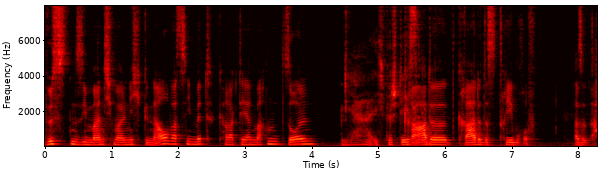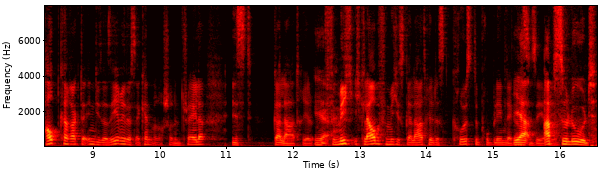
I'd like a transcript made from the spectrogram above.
wüssten sie manchmal nicht genau, was sie mit Charakteren machen sollen. ja, ich verstehe es. gerade gerade das Drehbuch auf also Hauptcharakter in dieser Serie, das erkennt man auch schon im Trailer, ist Galadriel. Ja. Und für mich, ich glaube, für mich ist Galadriel das größte Problem der ganzen Ja, Serie. absolut.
